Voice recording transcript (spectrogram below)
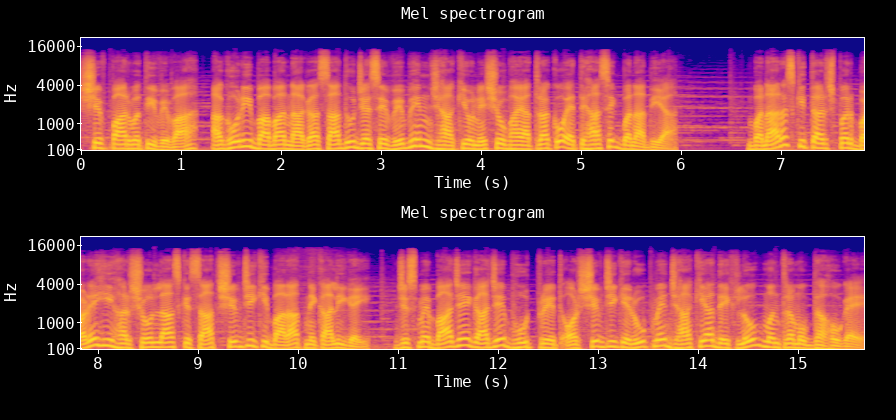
शिव पार्वती विवाह, अघोरी बाबा नागा साधु जैसे विभिन्न झांकियों ने शोभा यात्रा को ऐतिहासिक बना दिया। बनारस की तर्ज पर बड़े ही हर्षोल्लास के साथ शिवजी की बारात निकाली गई। जिसमें बाजे गाजे भूत प्रेत और शिवजी के रूप में झांकियाँ देख लोग मंत्रमुग्ध हो गए।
